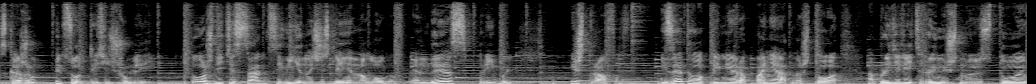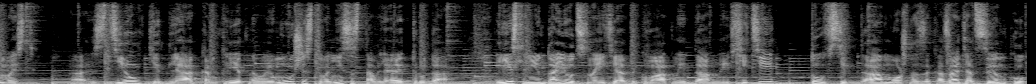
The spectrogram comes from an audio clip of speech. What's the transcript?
скажем, 500 тысяч рублей, то ждите санкций в виде начисления налогов, НДС, прибыль и штрафов. Из этого примера понятно, что определить рыночную стоимость э, сделки для конкретного имущества не составляет труда. Если не удается найти адекватные данные в сети, то всегда можно заказать оценку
